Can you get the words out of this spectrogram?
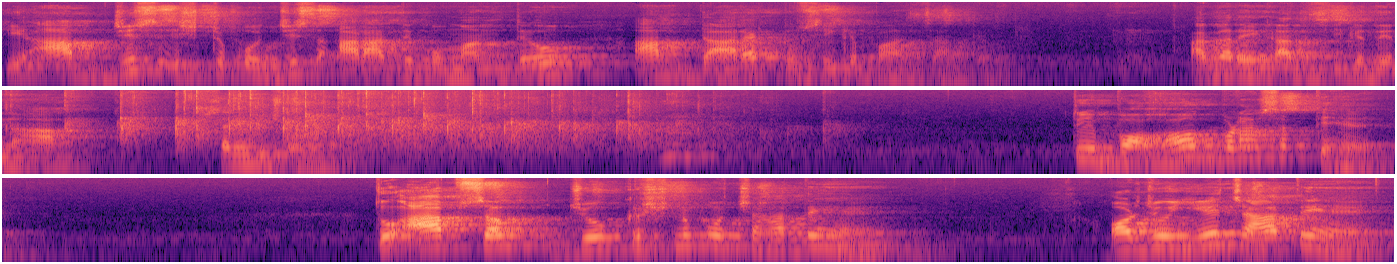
कि आप जिस इष्ट को, जिस आराध्य को मानते हो, आप डायरेक्ट उसी के पास जाते हो। अगर एकादशी के दिन आप शरीर छोड़ दें। तो ये बहुत बड़ा सत्य है। तो आप सब जो कृष्ण को चाहते हैं और जो ये चाहते हैं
